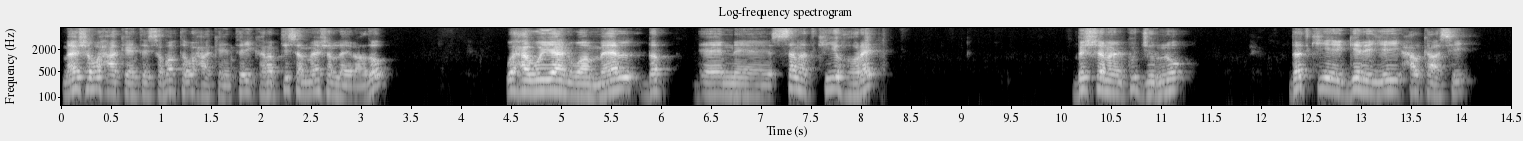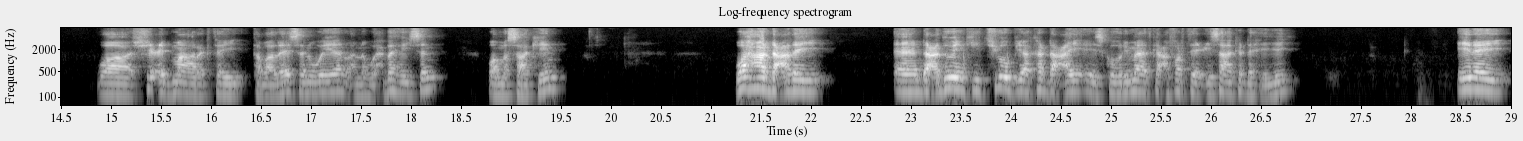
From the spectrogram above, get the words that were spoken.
meesha waxaa keentay sababta waxaa keentay karabtisan meeshan la yidhaahdo waxa weeyaan waa meel dad sannadkii hore bishan aan ku jirno dadkii ay gelayey halkaasi waa shicib ma aragtay tabaaleysan weeyaan ana waxba haysan waa masaakiin waxaa dhacday dhacdooyinkii ethiopia ka dhacay ee iska horimaadka cafarta ee ciisaha ka dhexeeyey inay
